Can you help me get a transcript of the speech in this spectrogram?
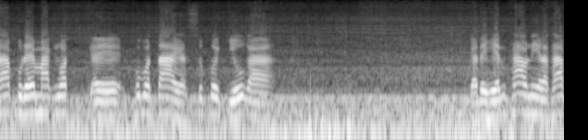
ครับผู้ใดมักรถไอ้คูโบต้าซุปเปอร์กิ๋วกับก็ได้เห็นข้าวนี่แหละครับ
